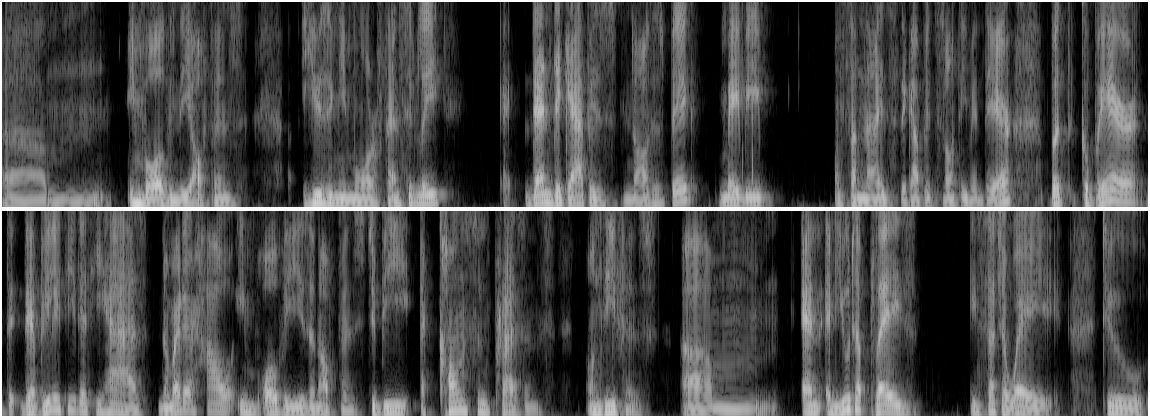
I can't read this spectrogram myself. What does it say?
um, involved in the offense, using him more offensively, then the gap is not as big. Maybe on some nights the gap is not even there. But Gobert, the, the, ability that he has, no matter how involved he is in offense, to be a constant presence on defense. Um, and and Utah plays in such a way to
